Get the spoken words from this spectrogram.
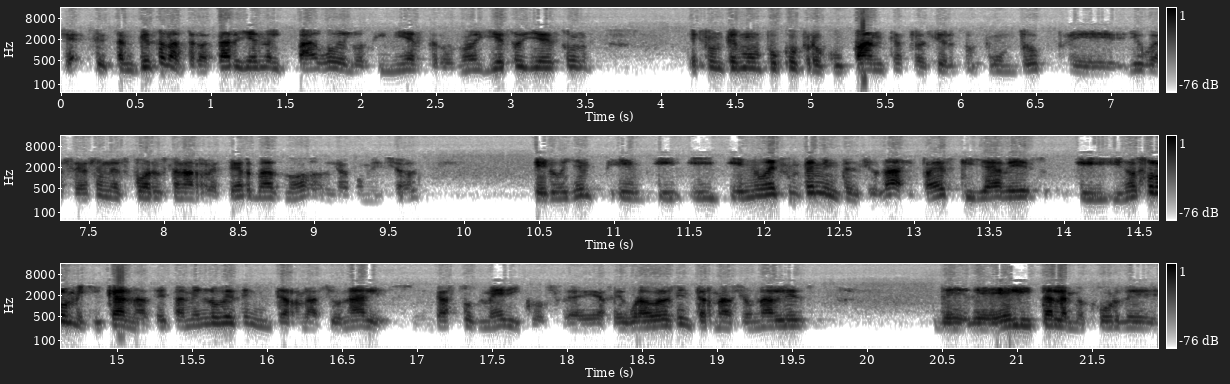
se, empiezan a tratar ya en el pago de los siniestros, ¿no? Y eso ya es un es un tema un poco preocupante hasta cierto punto. Eh, digo, se hacen esfuerzos en las reservas, ¿no? De la comisión, pero y, y, y, no es un tema intencional. Sabes que ya ves, y, no solo mexicanas, ¿eh? también lo ves en internacionales, gastos médicos, eh, aseguradoras internacionales de élite, a lo mejor de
